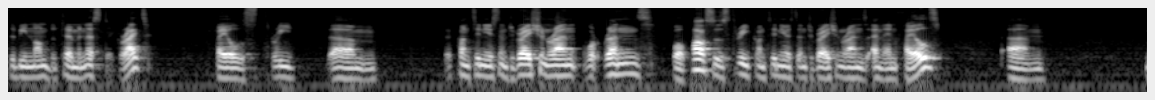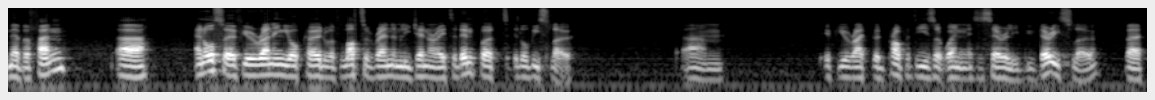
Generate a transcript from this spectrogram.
to be non-deterministic, right? Fails three um, continuous integration run, runs, well, passes three continuous integration runs and then fails. Um, never fun. Uh, and also, if you're running your code with lots of randomly generated input, it'll be slow. Um, if you write good properties, it won't necessarily be very slow, but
